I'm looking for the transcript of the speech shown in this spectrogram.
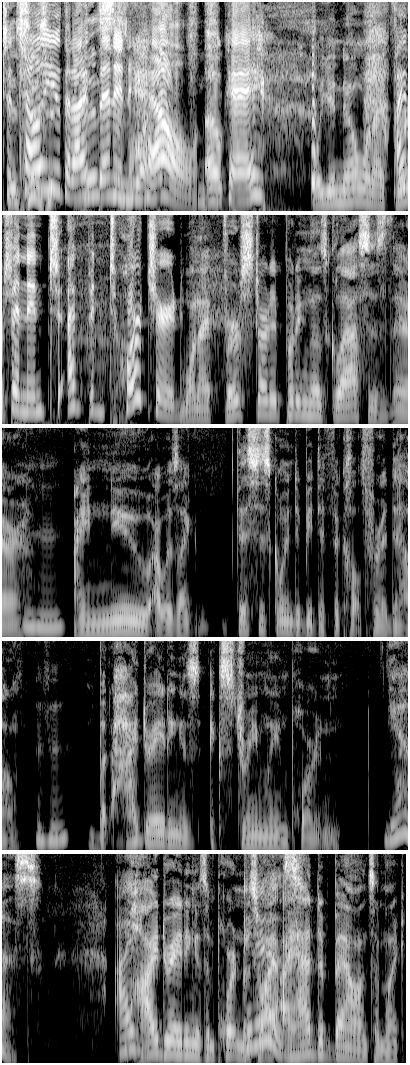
to tell is- you that I've been in what- hell. Okay, well, you know, when I I've first been in. I've been tortured. when I first started putting those glasses there, Mm-hmm. I knew I was like, this is going to be difficult for Adelle. Mm-hmm. But hydrating is extremely important. Yes, I hydrating is important. So I. I had to balance. I'm like,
